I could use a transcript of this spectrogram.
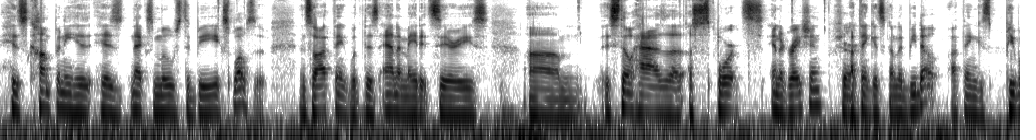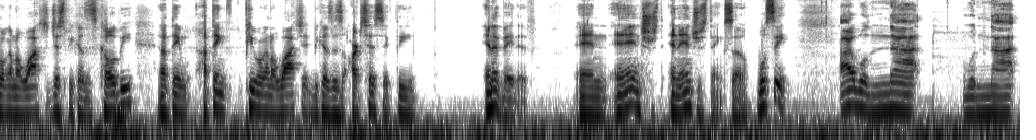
his company his, his next moves to be explosive. And so I think with this animated series, um, it still has a, a sports integration. Sure. I think it's going to be dope. I think it's, people are going to watch it just because it's Kobe. And I think I think people are going to watch it because it's artistically innovative and and, interest, and interesting. So we'll see. I will not will not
